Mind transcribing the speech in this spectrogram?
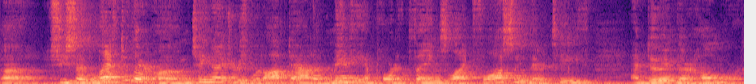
Uh, she said, left to their own, teenagers would opt out of many important things like flossing their teeth and doing their homework.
